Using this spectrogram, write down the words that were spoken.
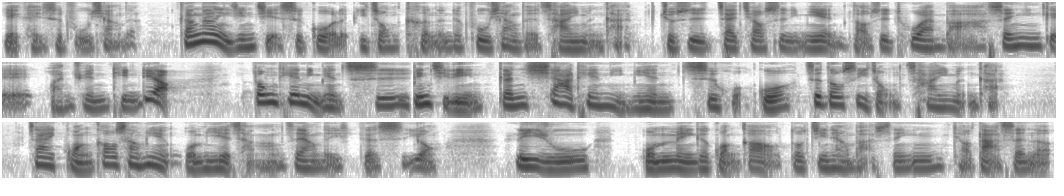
也可以是负向的。刚刚已经解释过了一种可能的负向的差异门槛，就是在教室里面，老师突然把声音给完全停掉。冬天里面吃冰淇淋，跟夏天里面吃火锅，这都是一种差异门槛。在广告上面，我们也常常这样的一个使用。例如，我们每个广告都尽量把声音调大声了。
